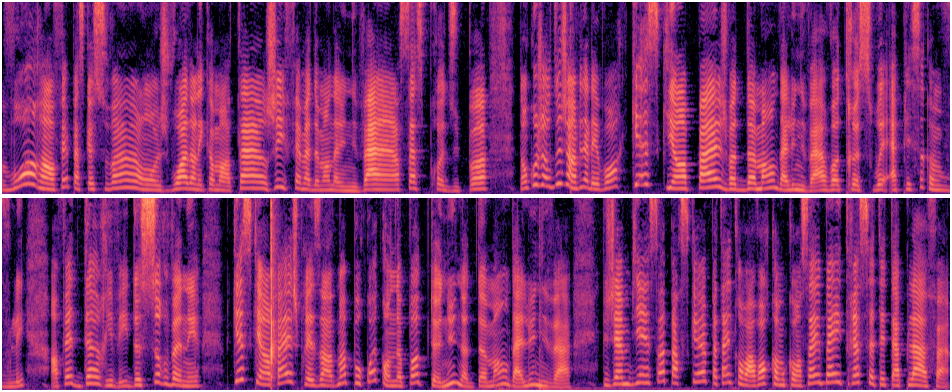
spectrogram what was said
voir en fait, parce que souvent, je vois dans les commentaires, j'ai fait ma demande à l'univers, ça se produit pas. Donc aujourd'hui, j'ai envie d'aller voir qu'est-ce qui empêche votre demande à l'univers, votre souhait, appelez ça comme vous voulez, en fait, d'arriver, de survenir. Qu'est-ce qui empêche présentement? Pourquoi qu'on n'a pas obtenu notre demande à l'univers? Puis j'aime bien ça parce que peut-être qu'on va avoir comme conseil, ben, il te reste cette étape-là à faire.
